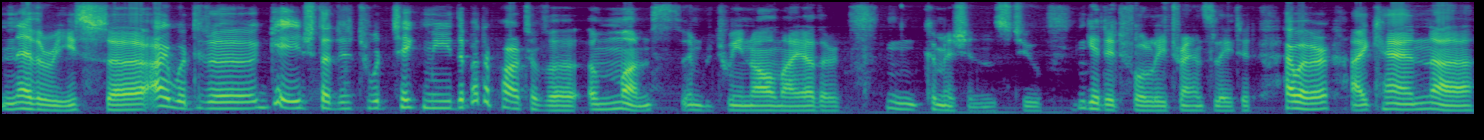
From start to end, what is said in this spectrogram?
Netherese, uh, I would uh, gauge that it would take me the better part of a, a month in between all my other mm, commissions to get it fully translated. However, I can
